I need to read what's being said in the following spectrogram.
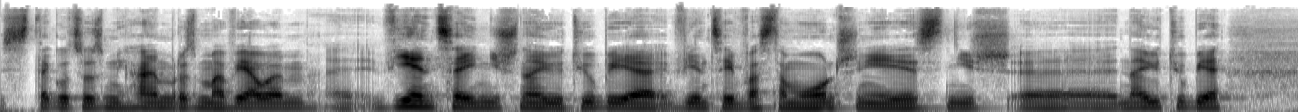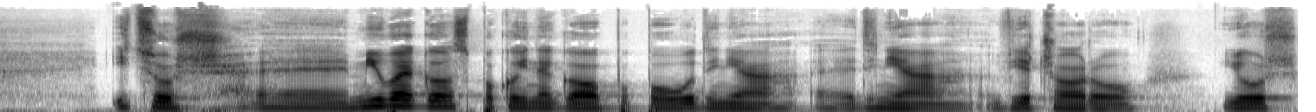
z tego co z Michałem rozmawiałem, e, więcej niż na YouTubie, więcej was tam łącznie jest niż na YouTubie. I cóż, miłego, spokojnego popołudnia, dnia, wieczoru, już,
